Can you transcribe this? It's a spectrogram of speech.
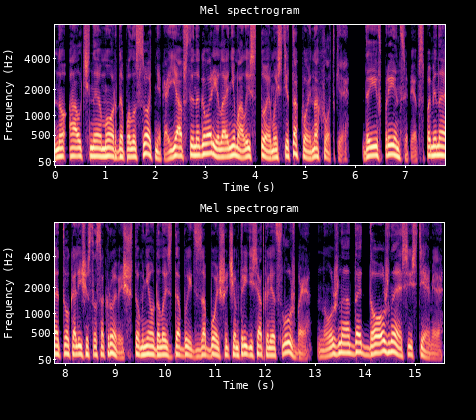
Но алчная морда полусотника явственно говорила о немалой стоимости такой находки. Да и в принципе, вспоминая то количество сокровищ, что мне удалось добыть за больше, чем три десятка лет службы, нужно отдать должное системе,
